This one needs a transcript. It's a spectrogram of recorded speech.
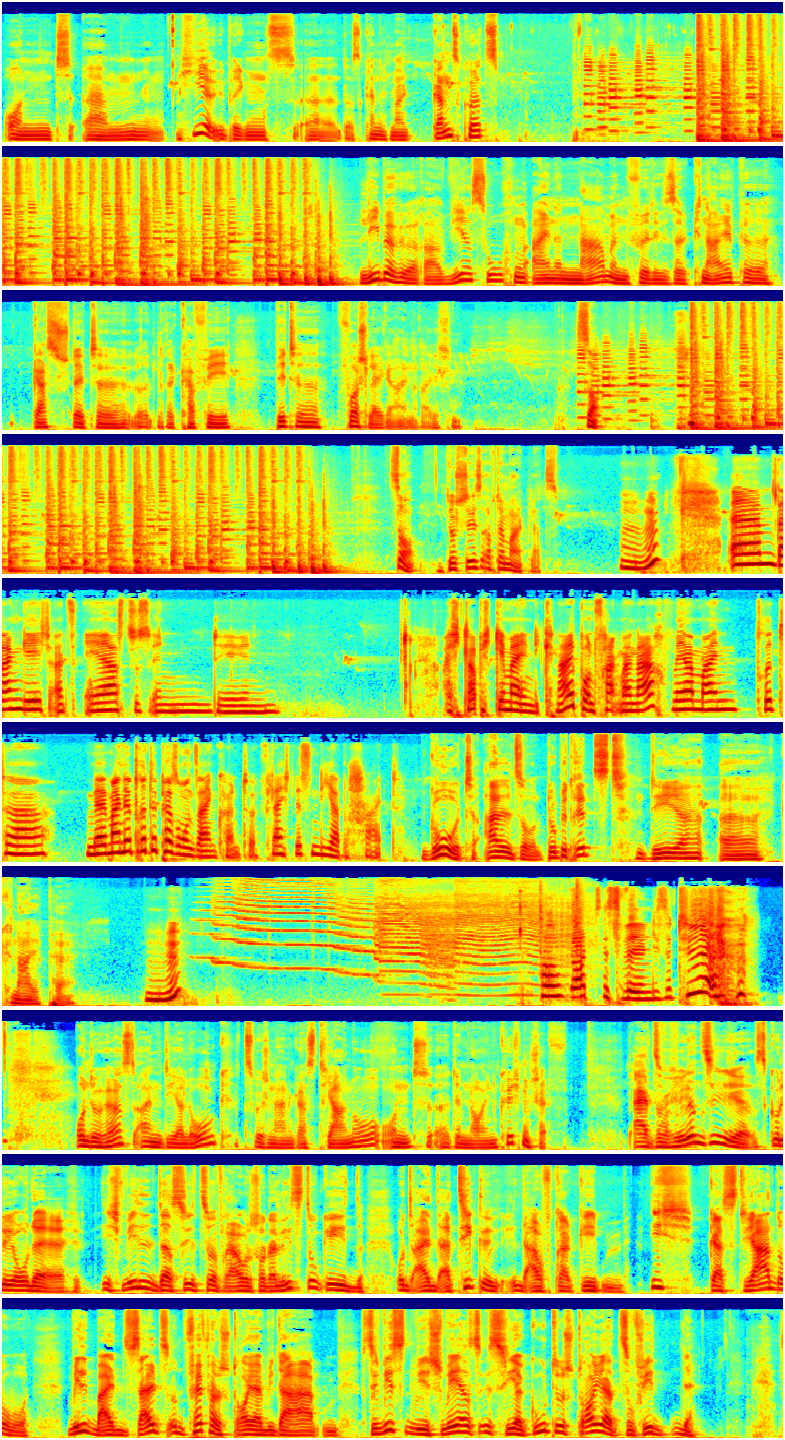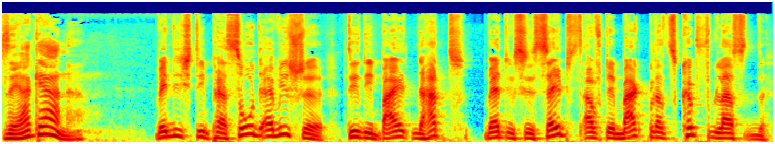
Und ähm, hier übrigens, äh, das kann ich mal ganz kurz Liebe Hörer, wir suchen einen Namen für diese Kneipe, Gaststätte, äh, Café. Bitte Vorschläge einreichen. So. So, du stehst auf dem Marktplatz. Mhm. Ähm, dann gehe ich als erstes in den. Ich glaube, ich gehe mal in die Kneipe und frage mal nach, wer mein dritter, meine dritte Person sein könnte. Vielleicht wissen die ja Bescheid. Gut, also, du betrittst die äh, Kneipe. Oh Gottes Willen, diese Tür. Und du hörst einen Dialog zwischen Herrn Gastiano und äh, dem neuen Küchenchef. Also hören Sie, Skulione, ich will, dass Sie zur Frau Journalisto gehen und einen Artikel in Auftrag geben. Ich, Gastiano, will meinen Salz- und Pfefferstreuer wieder haben. Sie wissen, wie schwer es ist, hier gute Streuer zu finden. Sehr gerne. Wenn ich die Person erwische, die die beiden hat, werde ich sie selbst auf dem Marktplatz köpfen lassen.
